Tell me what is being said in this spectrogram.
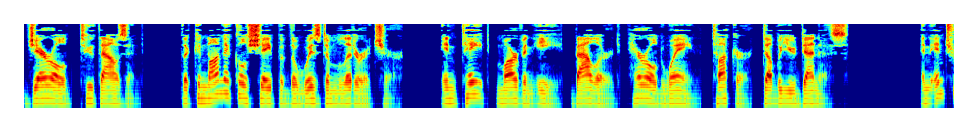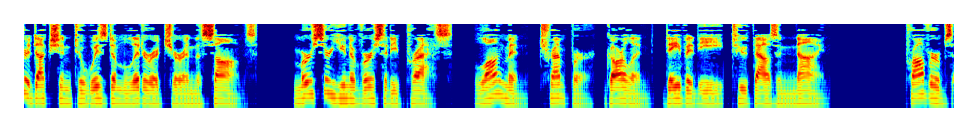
Gerald 2000. The Canonical Shape of the Wisdom Literature. In Tate, Marvin E., Ballard, Harold Wayne, Tucker, W. Dennis. An Introduction to Wisdom Literature and the Psalms. Mercer University Press. Longman, Tremper, Garland, David E. 2009. Proverbs,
